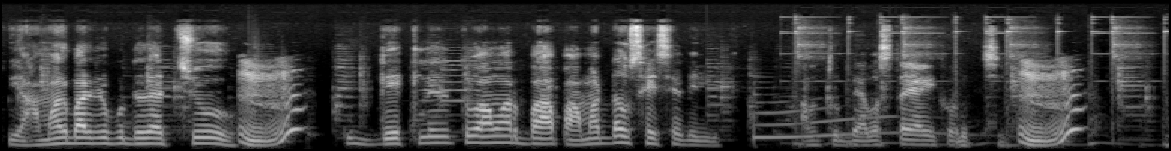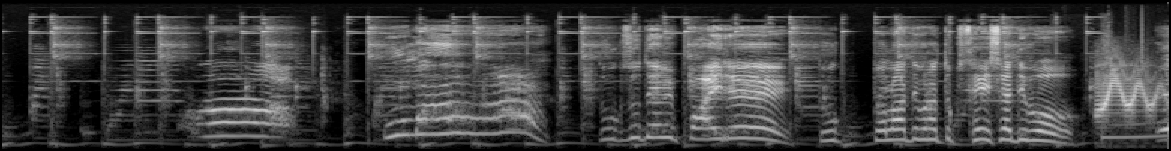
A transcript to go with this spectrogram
তুই আমার বাড়ির উপর দিয়ে যাচ্ছ? দেখলে তো আমার বাপ আমারটাও শেষে দিবি। আমি তো ব্যবস্থায় আগে করছি। উমা! যদি আমি পাই রে তুক তোলা দিব না তুক শেষে দিব। এ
